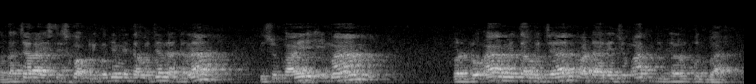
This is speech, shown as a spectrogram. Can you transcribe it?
Tata cara istisqa berikutnya minta hujan adalah disukai imam berdoa minta hujan pada hari Jumat di dalam khutbah.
